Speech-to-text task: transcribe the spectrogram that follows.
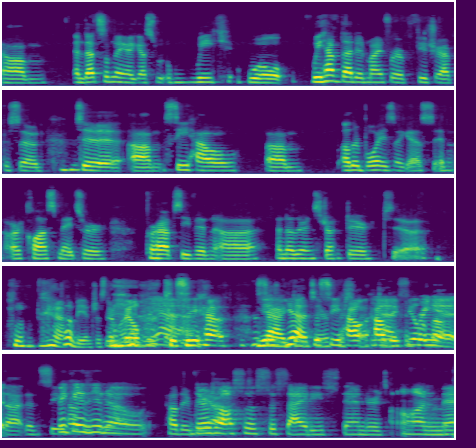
um and that's something i guess we will we have that in mind for a future episode to um see how um other boys, I guess, and our classmates, or perhaps even uh, another instructor to. Uh, Yeah. That'll be interesting Yeah. to see how, Yeah, yeah, to see how, how perspective. they feel about it- that and see Because they, you yeah, know, how they there's react. also society standards on men.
